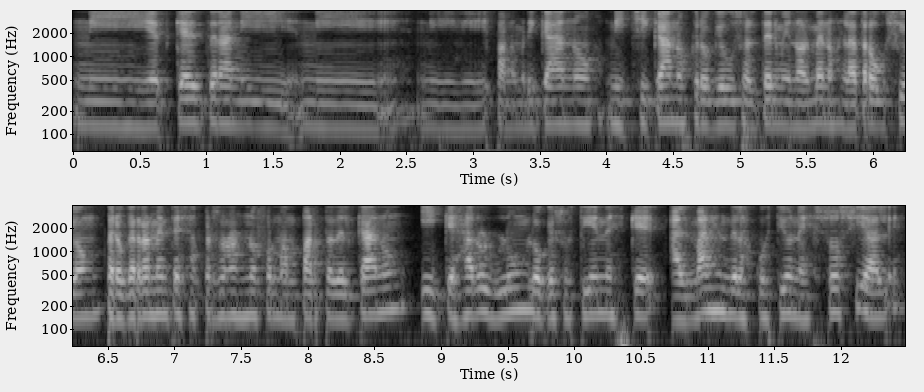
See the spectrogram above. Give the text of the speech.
ni etcétera, ni, ni, ni hispanoamericanos, ni chicanos, creo que usa el término, al menos en la traducción, pero que realmente esas personas no forman parte del canon y que Harold Bloom lo que sostiene es que al margen de las cuestiones sociales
